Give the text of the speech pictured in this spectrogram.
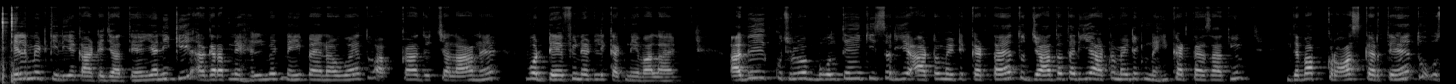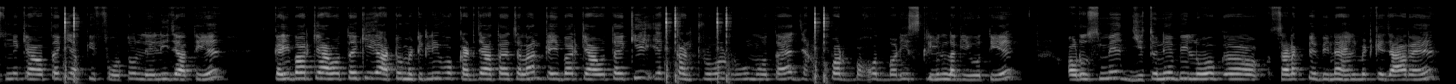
हेलमेट के लिए काटे जाते हैं। यानी कि अगर आपने हेलमेट नहीं पहना हुआ है तो आपका जो चलान है, वो डेफिनेटली कटने वाला है। अभी कुछ लोग बोलते हैं कि, सर, ये ऑटोमेटिक कटता है। तो ज़्यादातर ये ऑटोमेटिक नहीं कटता है साथियों। जब आप क्रॉस करते हैं तो उसमें क्या होता है कि आपकी फ़ोटो ले ली जाती है। कई बार क्या होता है कि ऑटोमेटिकली वो कट जाता है चलान। कई बार क्या होता है कि एक कंट्रोल रूम होता है, जहाँ पर बहुत बड़ी स्क्रीन लगी होती है। और उसमें जितने भी लोग सड़क पे बिना हेलमेट के जा रहे हैं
